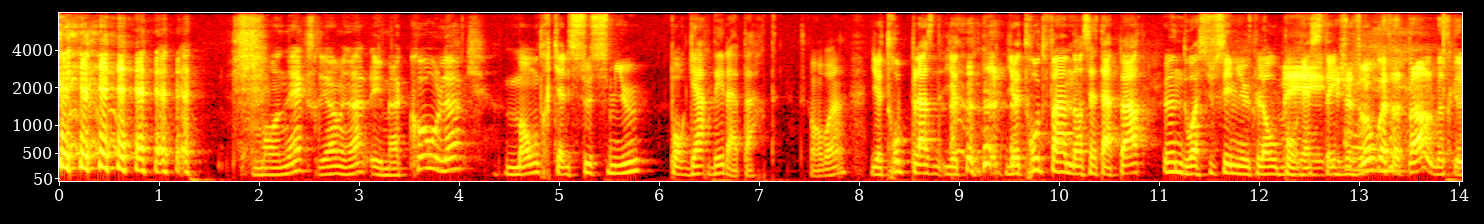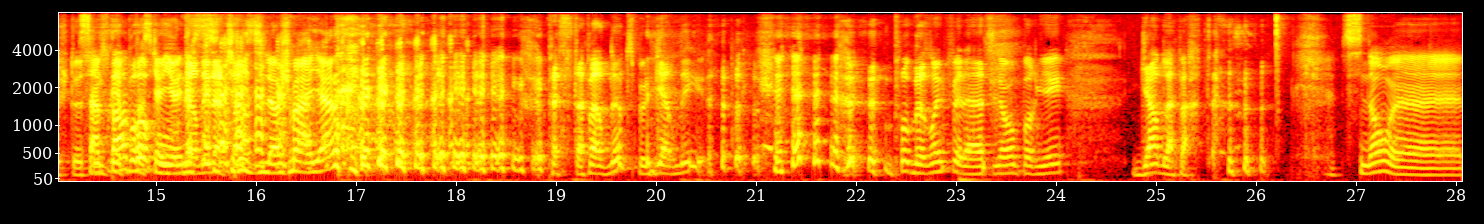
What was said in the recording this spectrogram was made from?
Mon ex réemménage et ma coloc. Montre qu'elle suce mieux pour garder l'appart. Tu comprends? Il y a trop de place, il y a, il y a trop de femmes dans cet appart. Une doit sucer mieux que l'autre pour Mais rester. Je sais pas pourquoi ça te parle, parce que je te Ça me sucerai parle pas parce qu'il y a pour une garder la crise du logement à Yann. Parce que cet appart-là, tu peux le garder. pas besoin de fellation, pas rien. Garde l'appart. Sinon, euh,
